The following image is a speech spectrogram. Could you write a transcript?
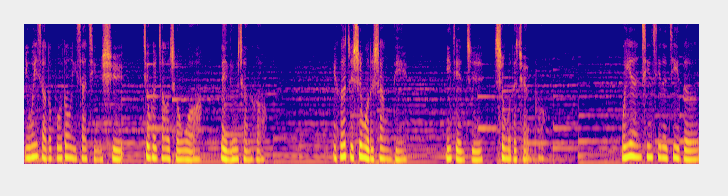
你微小的波动一下情绪，就会造成我泪流成河。你何止是我的上帝，你简直是我的全部。我依然清晰的记得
